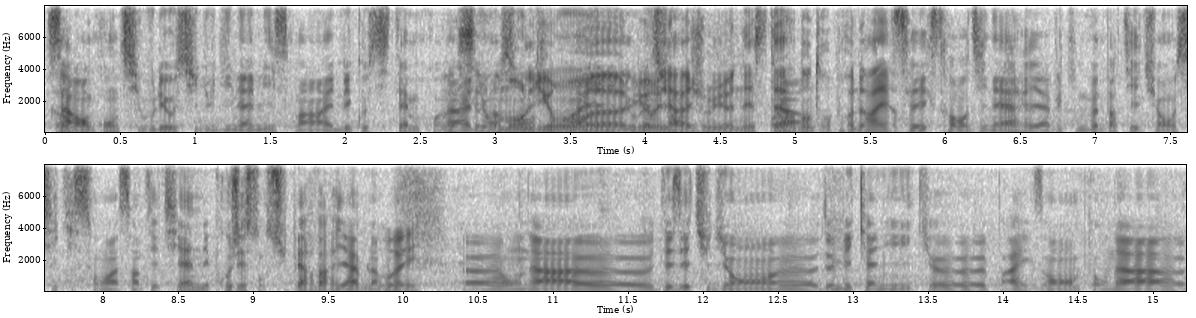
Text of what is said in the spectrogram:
ça rend compte, si vous voulez, aussi du dynamisme hein, et de l'écosystème qu'on Ouais, a à c'est Lyon. vraiment sur Lyon, euh, Lyon et la région lyonnaise, terre Voilà. d'entrepreneuriat. C'est extraordinaire et avec une bonne partie d'étudiants aussi qui sont à Saint-Etienne. Les projets sont super variables. Oui. Euh, on a euh, des étudiants euh, de mécanique euh, par exemple. On a euh,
